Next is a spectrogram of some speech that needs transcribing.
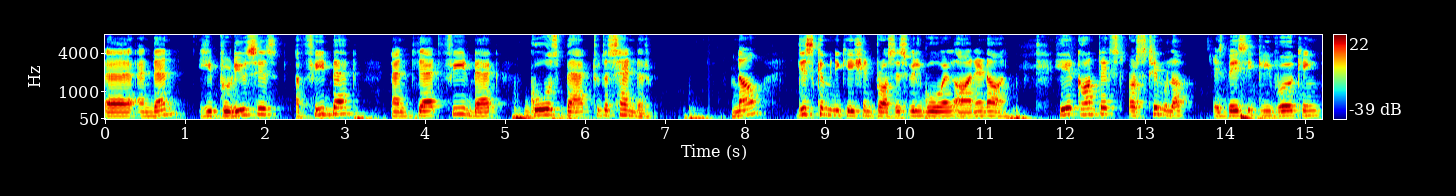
uh, and then he produces a feedback and that feedback goes back to the sender. Now this communication process will go on and on. Here context or stimuli is basically working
